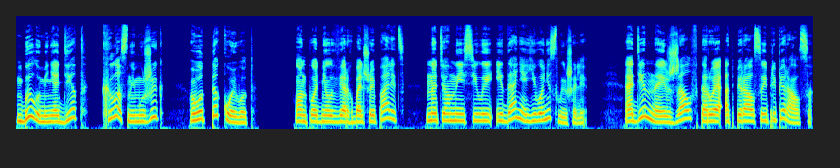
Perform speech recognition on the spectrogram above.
«Был у меня дед, классный мужик, вот такой вот». Он поднял вверх большой палец, но темные силы и Даня его не слышали. Один наезжал, второй отпирался и припирался.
